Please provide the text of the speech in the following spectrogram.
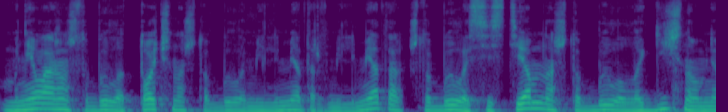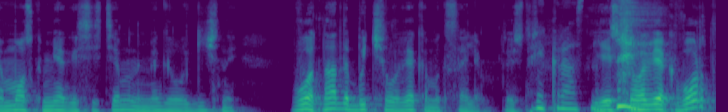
мне важно, чтобы было точно, чтобы было миллиметр в миллиметр, чтобы было системно, чтобы было логично. У меня мозг мега системный, мега логичный. Вот, надо быть человеком Excel. То есть Прекрасно. Есть человек Word,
